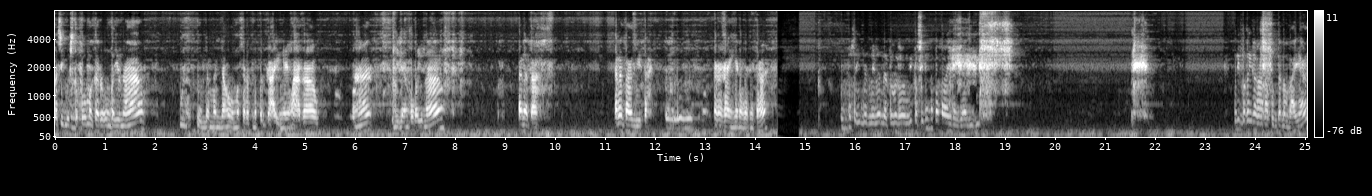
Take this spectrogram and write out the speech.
kasi gusto ko magkaroon kayo ng ulaman lang o masarap na pagkain ngayong araw. Ha? Pinilihan ko kayo ng ano ta? Anong tawag dito? Nakakain ka ng ganito, ha? Hindi sa edad nila na to, hindi pa sila nakakain ng Jollibee. Hindi ba kayo nakakapunta ng bayan?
